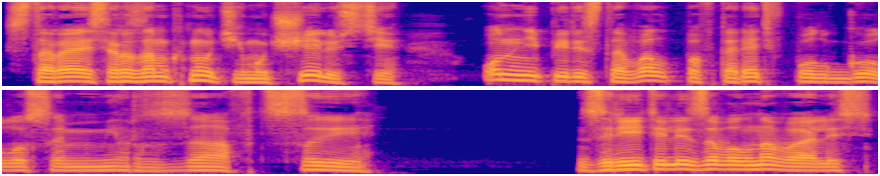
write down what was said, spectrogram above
Стараясь разомкнуть ему челюсти, он не переставал повторять в полголоса «мерзавцы». Зрители заволновались,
